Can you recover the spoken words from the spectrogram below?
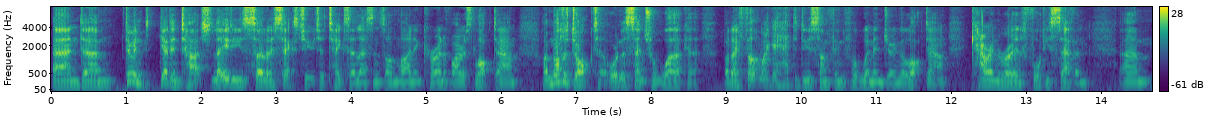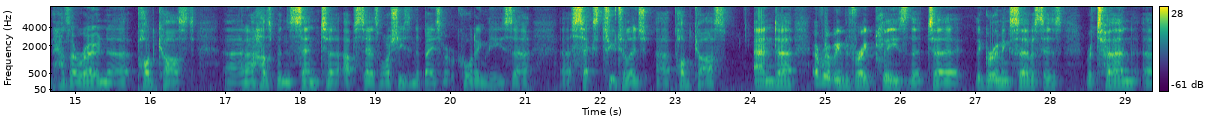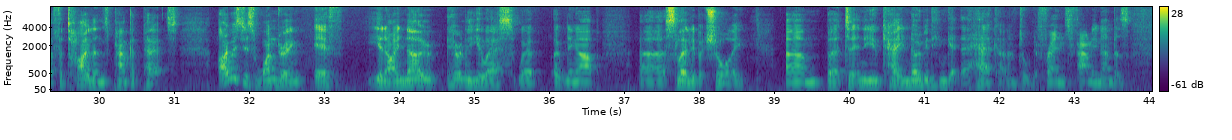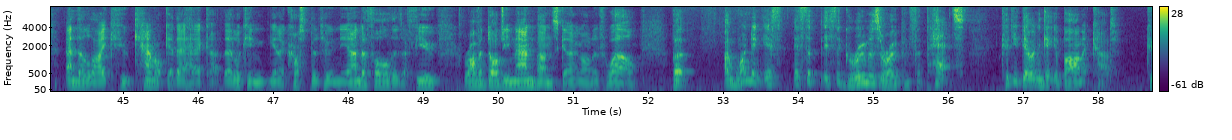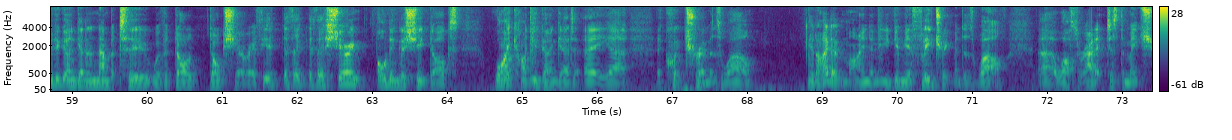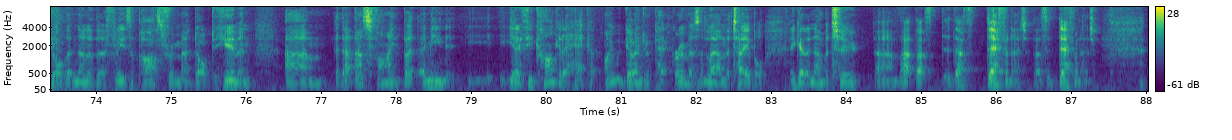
And um, get in touch. Ladies Solo Sex Tutor takes her lessons online in coronavirus lockdown. I'm not a doctor or an essential worker, but I felt like I had to do something for women during the lockdown. Karen Rose, 47, um, has her own uh, podcast, uh, and her husband sent her upstairs while she's in the basement recording these uh, uh sex tutelage uh, podcasts and uh, everybody will be very pleased that uh, the grooming services return uh, for Thailand's pampered pets. I was just wondering if, you know, I know here in the US we're opening up uh, slowly but surely, um, but uh, in the UK nobody can get their hair cut. I'm talking to friends, family members, and the like who cannot get their hair cut. They're looking, you know, cross between Neanderthal. There's a few rather dodgy man buns going on as well, but I'm wondering if if the if the groomers are open for pets, could you go in and get your Barnet cut? Could you go and get a number two with a dog dog shearer? If you if they if they're shearing old English sheepdogs, why can't you go and get a uh, a quick trim as well? And I don't mind. I mean, you give me a flea treatment as well, uh, whilst we're at it, just to make sure that none of the fleas are passed from uh, dog to human um, that that's fine. But I mean, yeah, if you can't get a haircut, I would go into a pet groomers and lay on the table and get a number two. Um, that that's that's definite. That's a definite.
